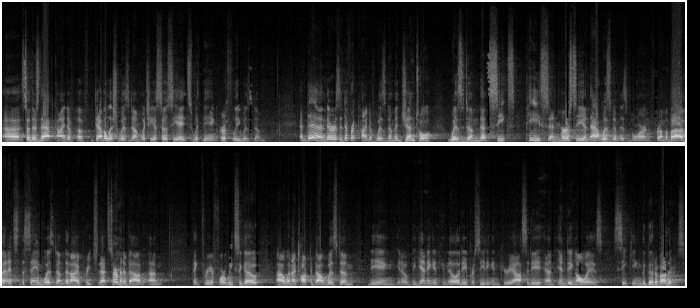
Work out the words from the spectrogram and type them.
uh, so there's that kind of, of devilish wisdom, which he associates with being earthly wisdom. And then there is a different kind of wisdom, a gentle wisdom that seeks peace and mercy, and that wisdom is born from above. And it's the same wisdom that I preached that sermon about, um, I think three or four weeks ago, uh, when I talked about wisdom being, you know, beginning in humility, proceeding in curiosity, and ending always seeking the good of others.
